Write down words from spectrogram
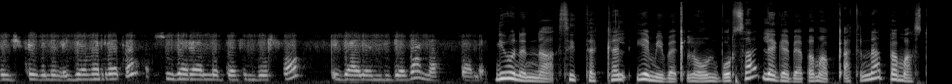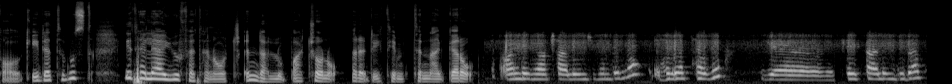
vegetable ን እየመረጠ እሱ ዘር ያለበትን ቦርሳ እያለ እንዲገዛ እናስባለን። ይሁንና ሲተከል የሚበቅለውን ቦርሳ ለገበያ በማብቃትና በማስተዋወቅ ሂደት ውስጥ የተለያዩ ፈተናዎች እንዳሉባቸው ነው ረድኤት የምትናገረው። አንደኛው challenge ምንድን ነው? ህብረተሰቡ የፌስታልን ጉዳት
